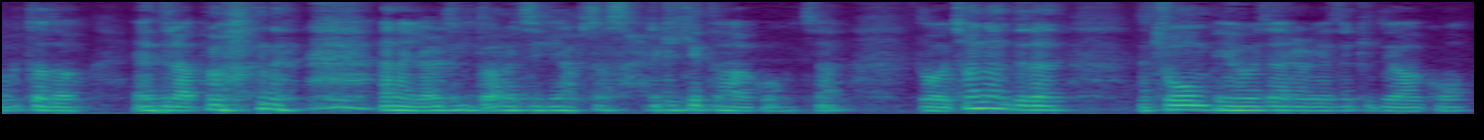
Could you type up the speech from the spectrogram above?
저부터도 애들 아프면 하나 열좀 떨어지게 없어서 이렇게 기도하고 자, 또 청년들은 좋은 배우자를 위해서 기도하고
